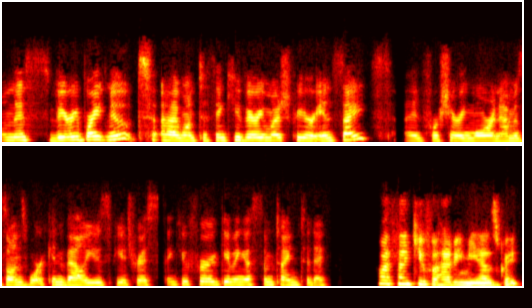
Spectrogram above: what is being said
On this very bright note, I want to thank you very much for your insights and for sharing more on Amazon's work and values, Beatrice. Thank you for giving us some time today. Well, thank you for having me. That was great.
